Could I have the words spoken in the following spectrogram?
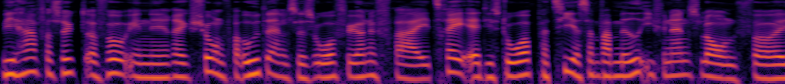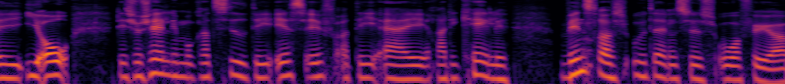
Vi har forsøgt at få en øh, reaktion fra uddannelsesordførende fra tre af de store partier, som var med i finansloven for i år. Det er Socialdemokratiet, det er SF, og det er Radikale Venstres uddannelsesordfører.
